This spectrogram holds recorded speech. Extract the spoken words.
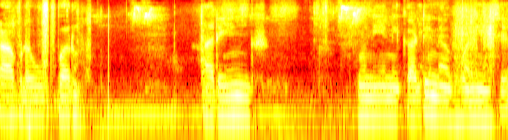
મિત્ર આપણે ઉપર આ રિંગ જૂની એની કાઢી નાખવાની છે.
